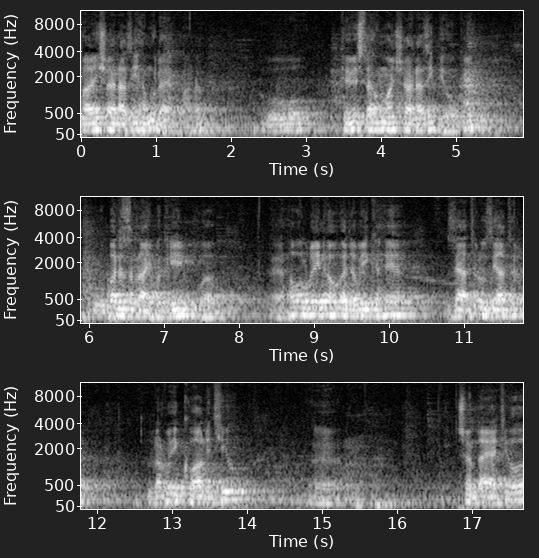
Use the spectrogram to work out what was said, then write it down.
مایەی شانازی هەموو لایەکمانە. و پێویستە هەمووان شانازی پێوە بکەین و بەرز ڕای بگرین و هەوڵ بین ئەو ئەدەبەی کە هەیە زیاتر و زیاتر لە ڕووی کوالیتی و چەندایەتیەوە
